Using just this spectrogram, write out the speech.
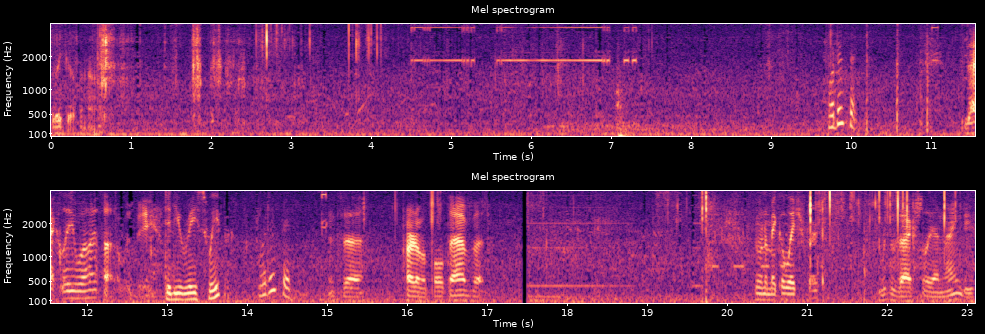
Really good one. huh? What is it? Exactly what I thought it would be. Did you re-sweep? What is it? It's a part of a pull tab, but You want to make a wish first? this is actually a 90s.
